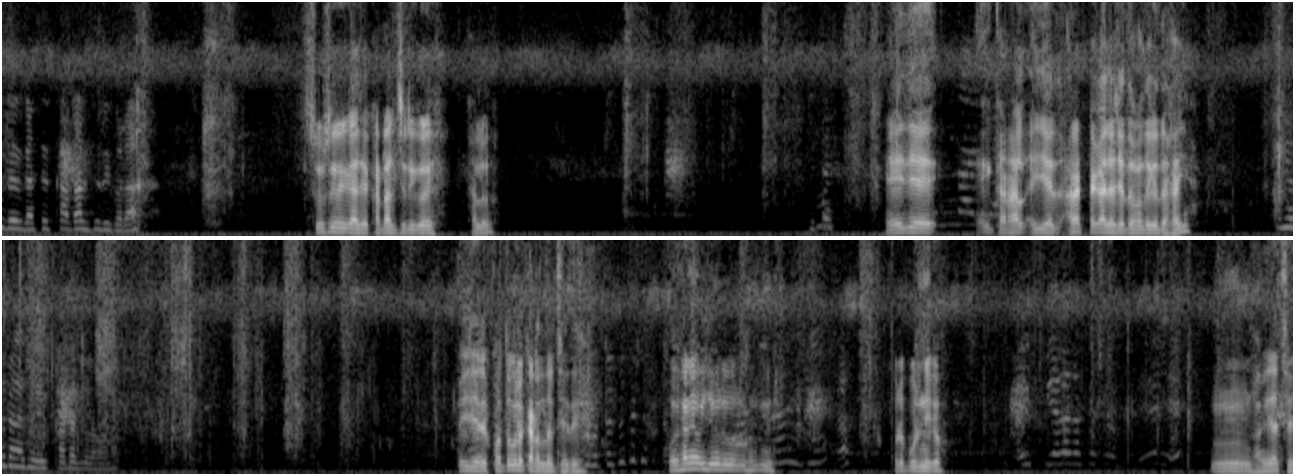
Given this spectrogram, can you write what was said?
শ্বশুরের গাছে কাঁঠাল চুরি করা। শ্বশুরের গাছে কাঁঠাল চুরি করে খালো। এই যে এই কাঁঠাল এই যে আরেকটা গাছ আছে তোমাদেরকে দেখাই। এই যে কতগুলো কাঁঠাল ধরছে এতে ওইখানে ওই যে ওখানে ওটা পড়ে নিও। হুম ভাঙে যাচ্ছে।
